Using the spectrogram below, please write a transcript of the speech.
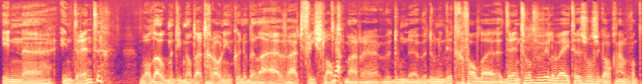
in, eh, in Drenthe. We hadden ook met iemand uit Groningen kunnen bellen, uit, Friesland. Ja. Maar we, doen, we doen in dit geval Drenthe. Want we willen weten, zoals ik al ga, want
